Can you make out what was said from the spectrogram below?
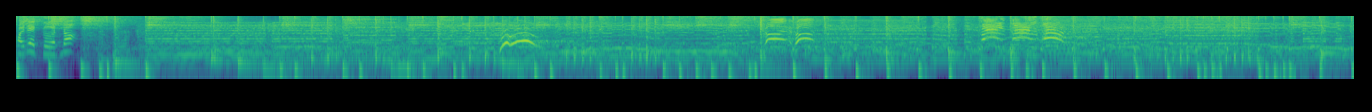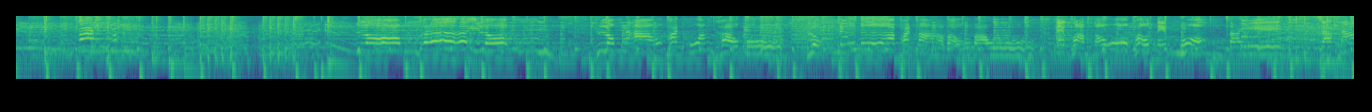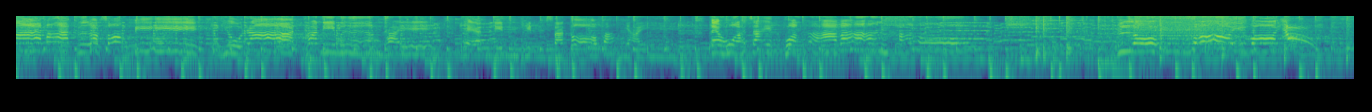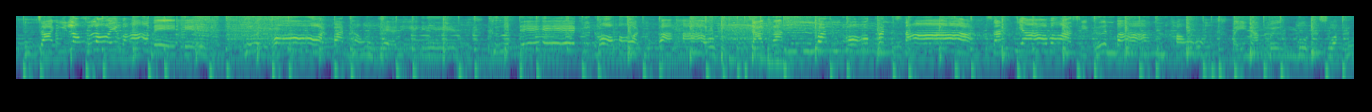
คอยได้เกิดเนาะวู้ ใจห่วงหาบ้านเขาลมวอยวอยใจล่องลอยมาเบคือพอดบ้านเฮาแค่เดคือเดคือทอดหมู่บ้าวจากนั้นบันออกพรรษาสัญญาว่าสิคืนบ้านเฮาไปนั่งเบิ่งบุญสวง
